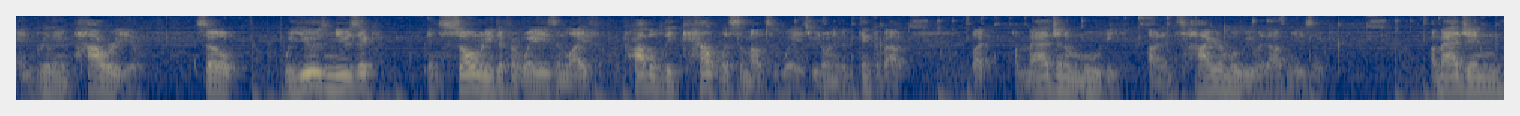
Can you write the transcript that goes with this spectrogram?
and really empower you. So we use music in so many different ways in life, probably countless amounts of ways we don't even think about. But imagine a movie, an entire movie without music. imagine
